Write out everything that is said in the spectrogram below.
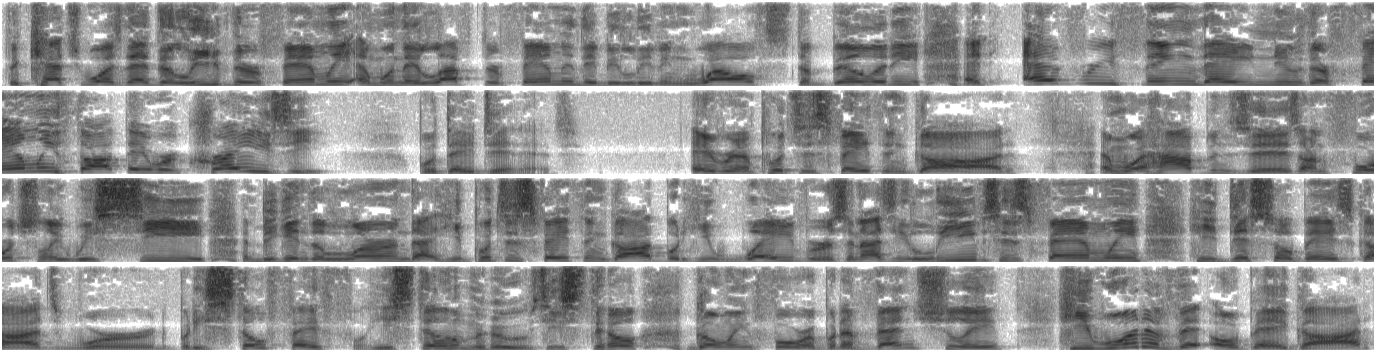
The catch was they had to leave their family, and when they left their family, they'd be leaving wealth, stability, and everything they knew. Their family thought they were crazy, but they did it. Abraham puts his faith in God. And what happens is, unfortunately, we see and begin to learn that he puts his faith in God, but he wavers. And as he leaves his family, he disobeys God's word. But he's still faithful. He still moves. He's still going forward. But eventually, he would obey God.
